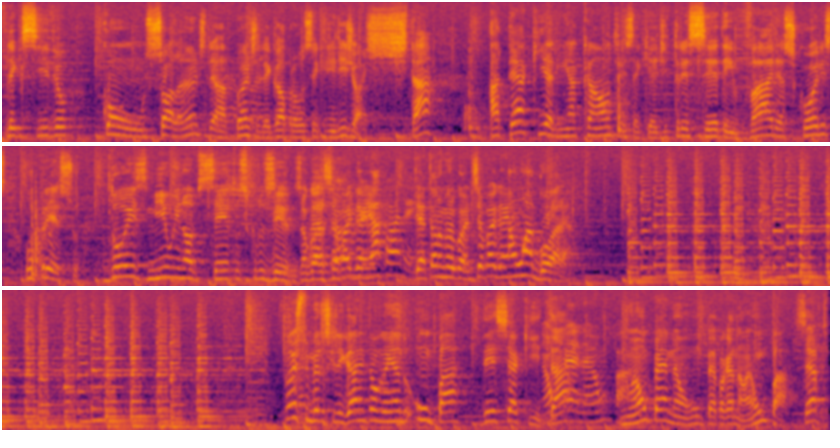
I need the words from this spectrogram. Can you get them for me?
flexível, com sola antiderrapante, legal para você que dirige, ó, tá? Até aqui a linha Country, esse aqui é de 3C, tem várias cores. O preço, 2.900 cruzeiros. Agora Até você vai ganhar, 40. tem até o número 40, você vai ganhar um agora. Dois primeiros que ligarem estão ganhando um par desse aqui, Não tá? um pé, não é um par. Não é um pé, não. Um pé pra cá, não. É um par, certo?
